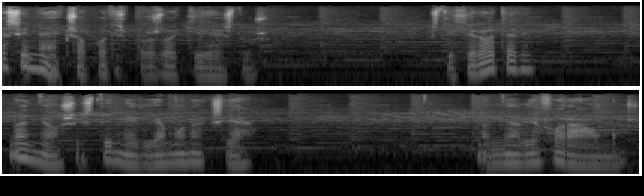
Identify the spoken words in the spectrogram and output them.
κι ας είναι έξω από τις προσδοκίες τους. Στη χειρότερη, να νιώσεις την ίδια μοναξιά. Με μια διαφορά όμως.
